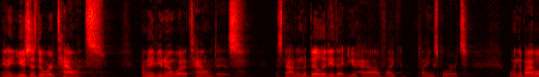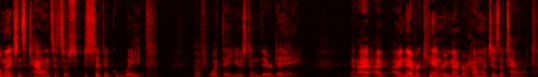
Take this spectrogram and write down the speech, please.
and it uses the word talents. How many of you know what a talent is? It's not an ability that you have, like playing sports. When the Bible mentions talents, it's a specific weight of what they used in their day. And I, I, I never can remember how much is a talent.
